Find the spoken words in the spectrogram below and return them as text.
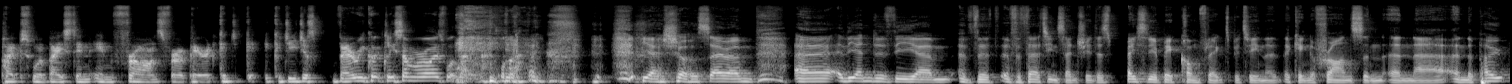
popes were based in, in France for a period, could you, could you just very quickly summarise what that? What yeah. sure. So um, uh, at the end of the um, of the of the 13th century, there's basically a big conflict between the, the King of France and and uh, and the Pope,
